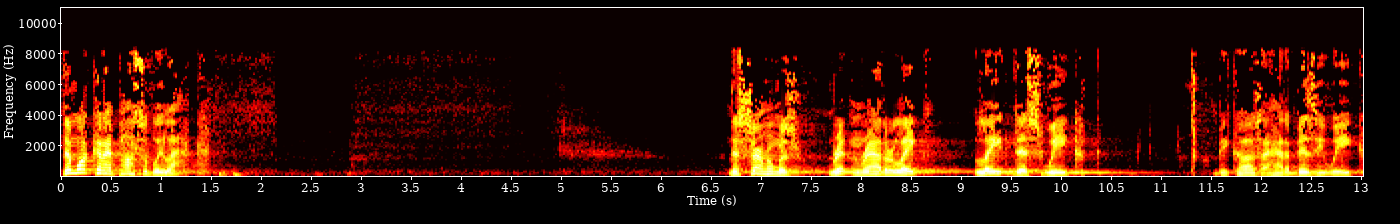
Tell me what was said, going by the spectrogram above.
then what can I possibly lack? This sermon was written rather late, late this week because I had a busy week.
